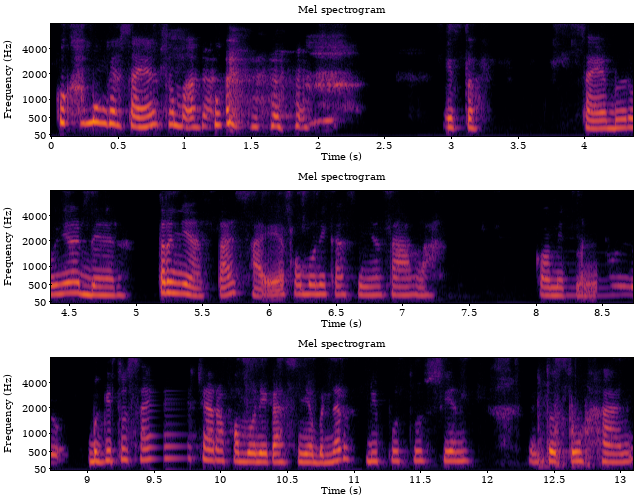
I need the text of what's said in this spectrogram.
kok kamu gak sayang sama aku? itu. Saya baru nyadar, ternyata saya komunikasinya salah. Komitmen hmm. dulu. Begitu saya cara komunikasinya benar, diputusin. Itu Tuhan.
